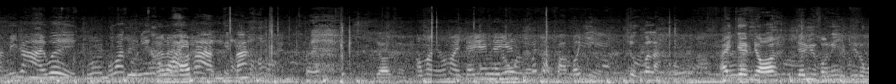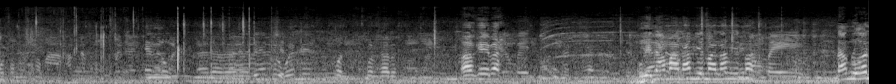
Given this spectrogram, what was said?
มันไม่ได้เว้ยเพราะว่าตัวนี้เขาไวมากเห็นปะเอาใหม่เอาใหม่ใจเย็นใจเย็นไม่ตัดขวาเขายิงจุกปะล่ะไอเจมส์ยอเจมส์อยู่ฝั่งนี้อยู่ที่ลงมาทำแค่ลง เดี๋ยวถูกไว้ไม่คนคนครับโอเคป่ะโอเคน้ำมา น้ำเย็นมา น้ำเย็นมา น้ำร้อน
